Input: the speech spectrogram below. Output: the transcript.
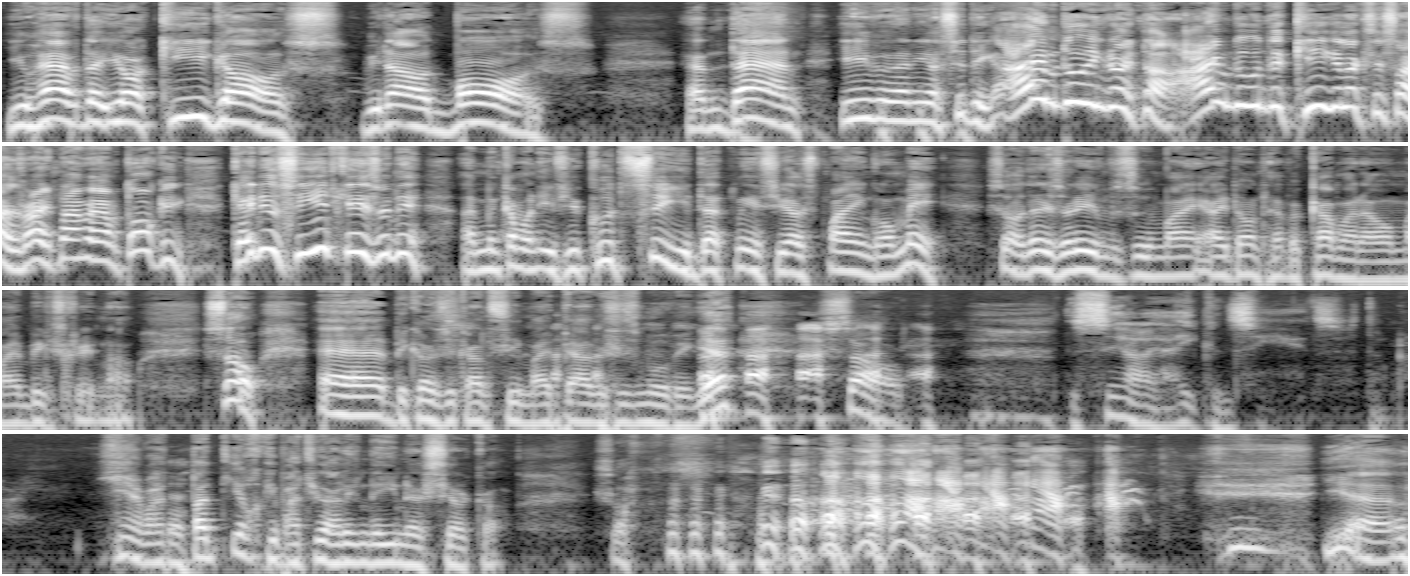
You have the your kegels without balls. And then, even when you're sitting, I'm doing right now. I'm doing the Kegel exercise right now. I'm talking. Can you see it? Can you see it? I mean, come on. If you could see it, that means you are spying on me. So there's a reason why I don't have a camera on my big screen now. So uh, because you can't see my pelvis is moving. Yeah. So The CIA can see it. Don't worry. yeah, but but okay, but you are in the inner circle. So yeah.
